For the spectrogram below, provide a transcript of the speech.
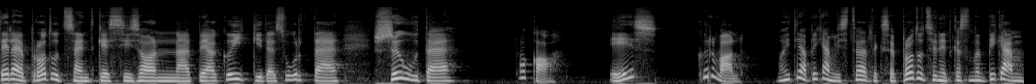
teleprodutsent, kes siis on pea kõikide suurte show'de taga, ees, kõrval ma ei tea, pigem vist öeldakse, produtsendid, kas nad on pigem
